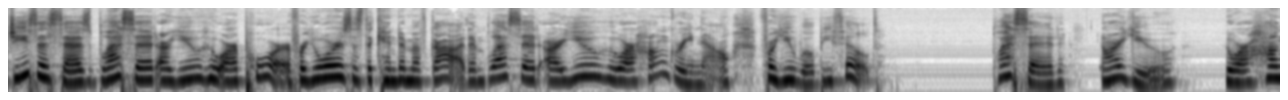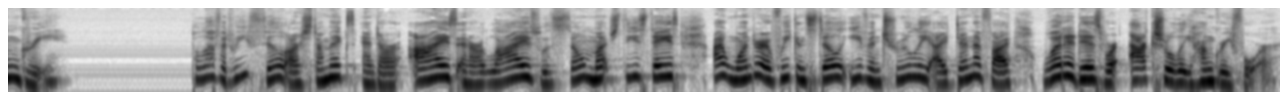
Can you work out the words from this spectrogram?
Jesus says, Blessed are you who are poor, for yours is the kingdom of God. And blessed are you who are hungry now, for you will be filled. Blessed are you who are hungry. Beloved, we fill our stomachs and our eyes and our lives with so much these days. I wonder if we can still even truly identify what it is we're actually hungry for.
